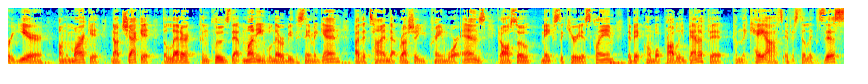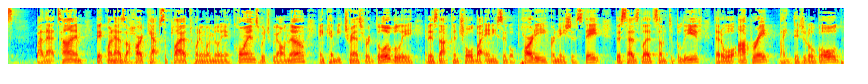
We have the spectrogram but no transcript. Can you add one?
per year on the market. Now check it. The letter concludes that money will never be the same again by the time that Russia-Ukraine war ends. It also makes the curious claim that Bitcoin will probably benefit from the chaos if it still exists by that time, Bitcoin has a hard cap supply of 21 million coins, which we all know, and can be transferred globally and is not controlled by any single party or nation state. This has led some to believe that it will operate like digital gold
